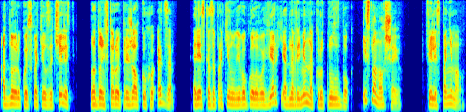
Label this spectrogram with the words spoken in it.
одной рукой схватил за челюсть, ладонь второй прижал к уху Эдза, резко запрокинул его голову вверх и одновременно крутнул в бок и сломал шею. Фелис понимал,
